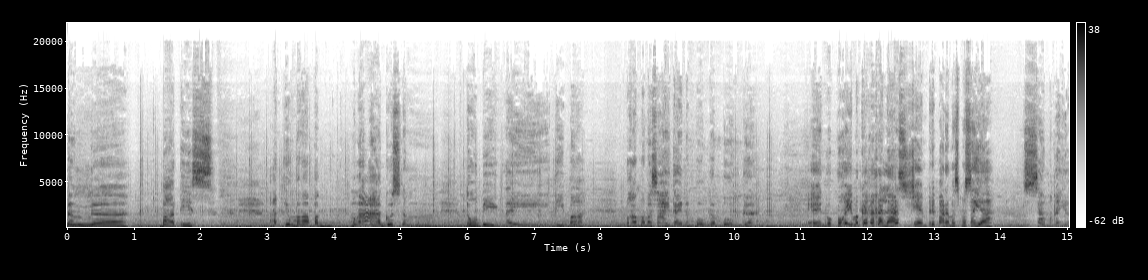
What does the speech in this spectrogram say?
ng ah, batis, at yung mga pag mga agos ng tubig ay di ba? Baka mamasahe tayo ng bonggang-bongga. And wag po kayo magkakakalas, syempre para mas masaya, sama kayo.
